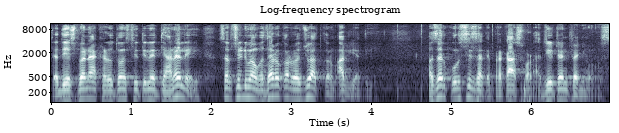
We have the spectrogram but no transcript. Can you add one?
તે દેશભરના ખેડૂતોની સ્થિતિને ધ્યાને લઈ સબસિડીમાં વધારો કરવા રજૂઆત કરવામાં આવી હતી. અઝર કુર્સી સાથે પ્રકાશવાળા જી ટેન ન્યૂઝ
